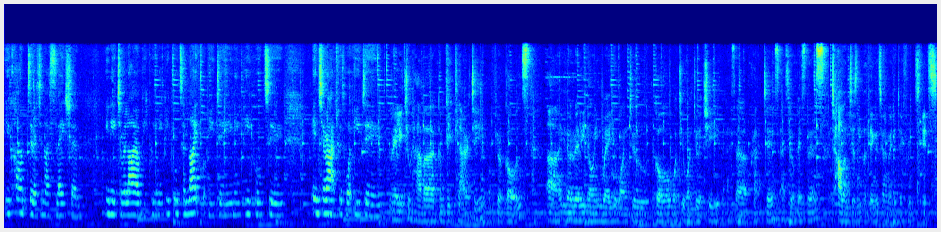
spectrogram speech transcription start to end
you can't do it in isolation. You need to rely on people, you need people to like what you do, you need people to interact with what you do. Really to have a complete clarity of your goals, uh, you know, really knowing where you want to go, what you want to achieve as a practice, as your business. Talent isn't the thing that's going to make the difference, it's,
